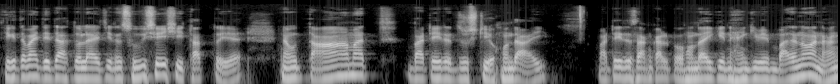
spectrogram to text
ඒක තමයි 2012 කියන සුවිශේෂී తত্ত্বය. නමුත් තාමත් බටේර දෘෂ්ටිය හොඳයි. බටේර සංකල්ප හොඳයි කියන හැඟීමෙන් බලනවා නම්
